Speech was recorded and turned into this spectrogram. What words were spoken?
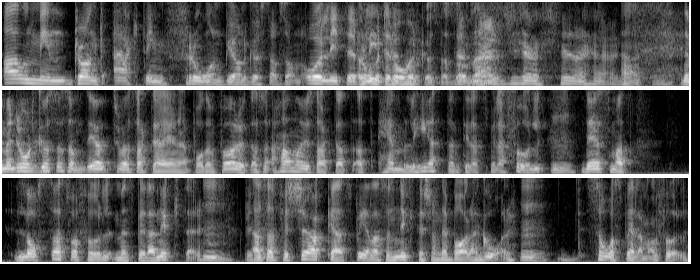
all min drunk acting från Björn Gustafsson. Och lite Robert lite Gustafsson. Robert Gustafsson. Så- Ja. Nej men Robert Gustafsson, jag tror jag har sagt det här i den här podden förut. Alltså, han har ju sagt att, att hemligheten till att spela full, Mm. det är som att låtsas vara full men spela nykter. Mm, alltså att försöka spela så nykter som det bara går. Så spelar man full.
